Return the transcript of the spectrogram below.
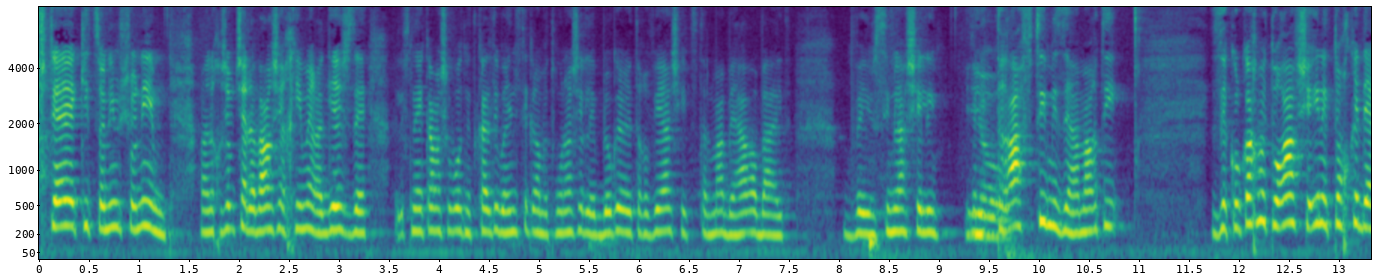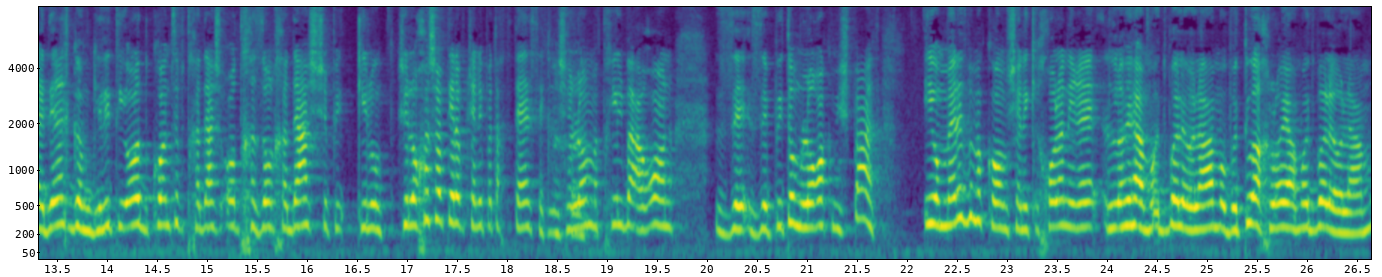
שתי קיצונים שונים. אבל אני חושבת שהדבר שהכי מרגש זה, לפני כמה שבועות נתקלתי באינסטגרם בתמונה של בלוגרית ערבייה שהצטלמה בהר הבית. ועם שמלה שלי. ונטרפתי מזה, אמרתי, זה כל כך מטורף, שהנה, תוך כדי הדרך גם גיליתי עוד קונספט חדש, עוד חזון חדש, שכאילו, שלא חשבתי עליו כשאני פתחתי את העסק. נכון. שלא מתחיל בארון, זה, זה פתאום לא רק משפט. היא עומדת במקום שאני ככל הנראה לא אעמוד בו לעולם, או בטוח לא אעמוד בו לעולם.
